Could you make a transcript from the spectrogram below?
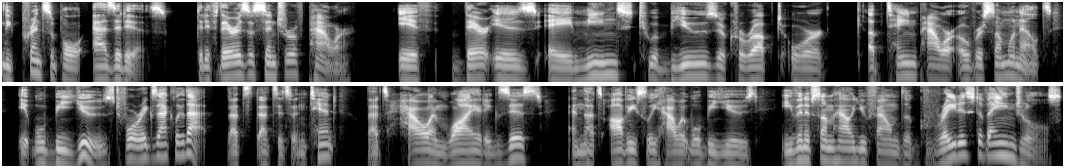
the principle as it is that if there is a center of power if there is a means to abuse or corrupt or obtain power over someone else, it will be used for exactly that. That's that's its intent. That's how and why it exists, and that's obviously how it will be used. Even if somehow you found the greatest of angels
